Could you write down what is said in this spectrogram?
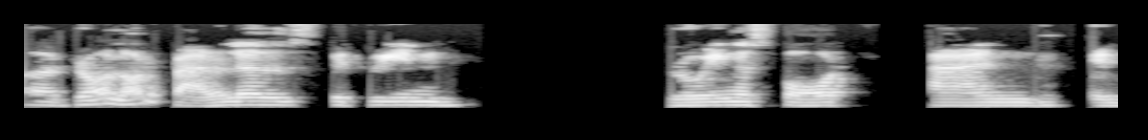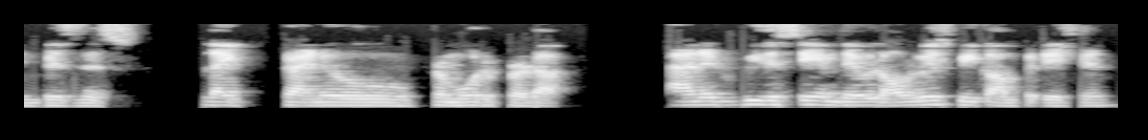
uh, draw a lot of parallels between growing a sport and in business, like trying to promote a product. And it would be the same. There will always be competition.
